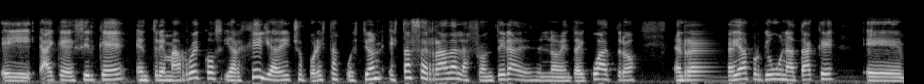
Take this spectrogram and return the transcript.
Eh, hay que decir que entre Marruecos y Argelia, de hecho, por esta cuestión, está cerrada la frontera desde el 94, en realidad porque hubo un ataque, eh,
